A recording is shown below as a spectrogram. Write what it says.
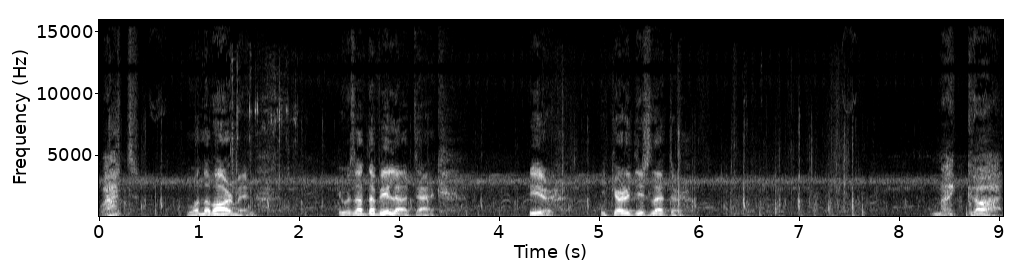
What? One of our men. He was at the villa attack. Here, he carried this letter. My god.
